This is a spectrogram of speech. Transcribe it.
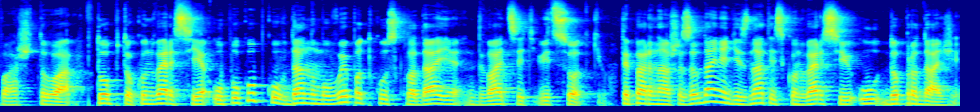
ваш товар. Тобто конверсія у покупку в даному випадку складає 20%. Тепер наше завдання дізнатись конверсію у допродажі.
